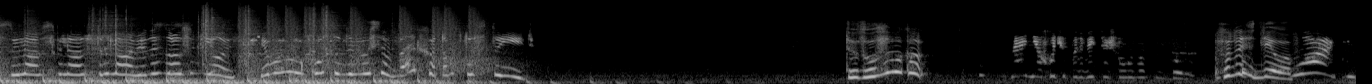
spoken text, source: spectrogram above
Стріляв, стріляв, стріляв, я не знаю, що делать. Я можу просто дивлюся вверх, а там хтось стоїть. Ти тоже Макар? Жень, я хочу подивитися, що у нас тут вдома. Що ти зробив? Ой,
